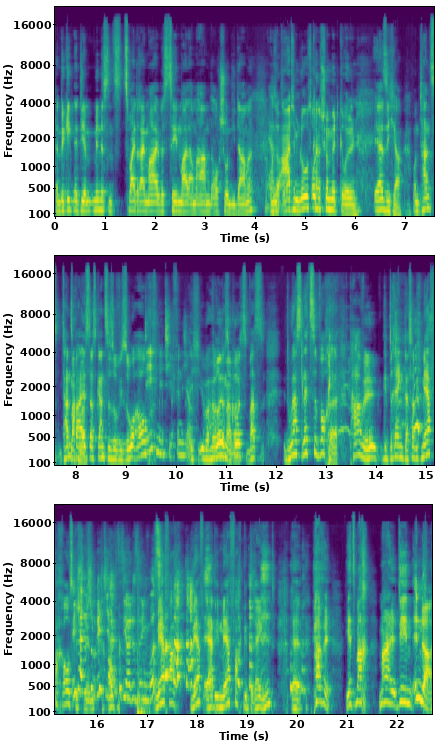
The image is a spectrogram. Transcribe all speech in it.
dann begegnet dir mindestens zwei, dreimal bis zehnmal am Abend auch schon die Dame. Ja. Also atemlos kannst schon mitgrölen. Ja, sicher. Und tanz, tanzbar ist das Ganze sowieso auch. Definitiv, finde ich auch. Ich überhöre das kurz. Was. Du hast letzte Woche Pavel gedrängt, das habe ich mehrfach Ich rausgeschnitten. hatte schon richtig Angst, dass ich heute singen muss. mehrfach, mehr, er hat ihn mehrfach gedrängt. Äh, Pavel, jetzt mach mal den Inder.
